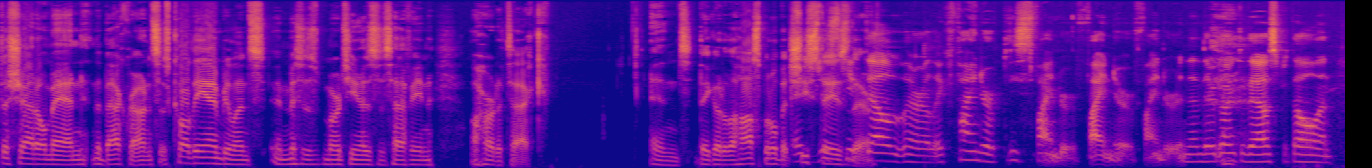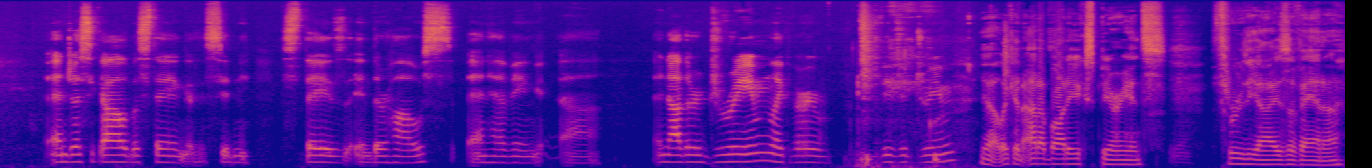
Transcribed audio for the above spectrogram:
the shadow man in the background and says, "Call the ambulance." And Mrs. Martinez is having a heart attack. And they go to the hospital, but she stays there. tell her like find her, please find her, find her, find her, and then they're going to the hospital and and Jessica Alba staying uh, Sydney stays in their house and having uh, another dream, like very vivid dream. Yeah, like an out of body experience through the eyes of Anna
